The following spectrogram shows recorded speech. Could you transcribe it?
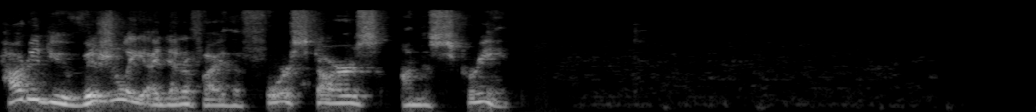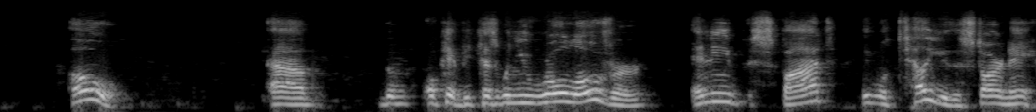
How did you visually identify the four stars on the screen? Oh, uh, the okay, because when you roll over any spot, it will tell you the star name.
